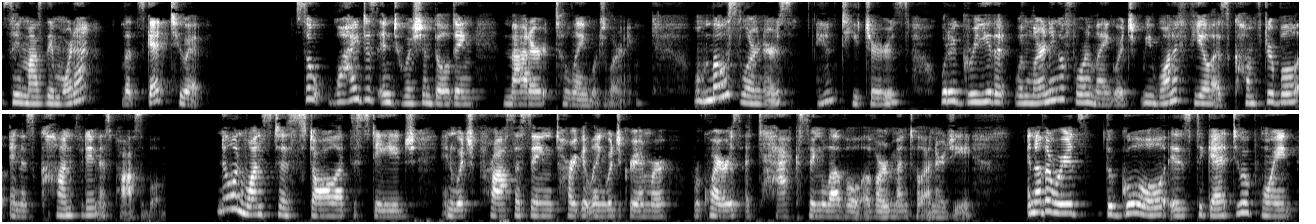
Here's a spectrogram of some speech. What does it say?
sin más demora, let's get to it. So, why does intuition building matter to language learning? Well, most learners and teachers would agree that when learning a foreign language, we want to feel as comfortable and as confident as possible. No one wants to stall at the stage in which processing target language grammar requires a taxing level of our mental energy. In other words, the goal is to get to a point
